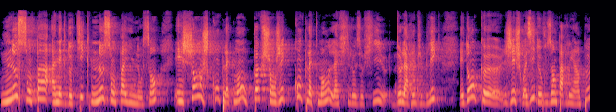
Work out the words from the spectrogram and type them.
ne sont pas anecdotiques, ne sont pas innocents et changent complètement peuvent changer complètement la philosophie de la République. Et donc, euh, j'ai choisi de vous en parler un peu,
